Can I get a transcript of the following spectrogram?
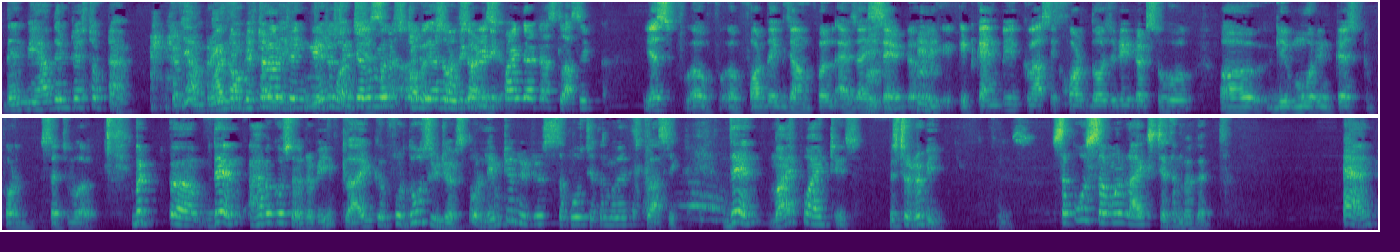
Then we have the interest of time. Yeah, Contemporary I think novelists people are making taking great interest in works. Yes, Bhagat's sir. novels. We are So not we define that as classic? Yes, uh, f- uh, for the example, as I Hmm. said, uh, Hmm. it, it can be classic for those readers who uh, give more interest for such work. But um, then I have a question, Ravi. Like uh, for those readers, for limited readers, suppose Chetan Bhagat is classic. Then my point is, Mr. Ravi, suppose someone likes Chetan Bhagat, and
